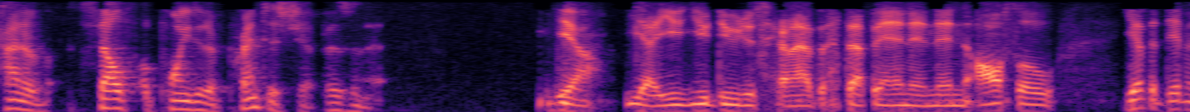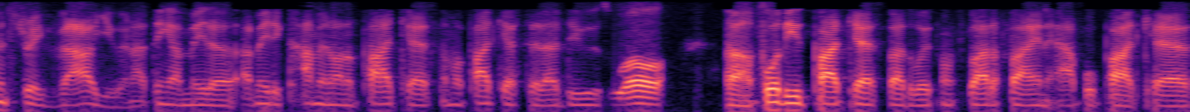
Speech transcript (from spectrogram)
kind of self-appointed apprenticeship, isn't it? Yeah, yeah, you you do just kind of have to step in, and then also you have to demonstrate value. And I think I made a I made a comment on a podcast. I'm a podcast that I do as well uh, for these podcasts, by the way, from Spotify and Apple Podcasts.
